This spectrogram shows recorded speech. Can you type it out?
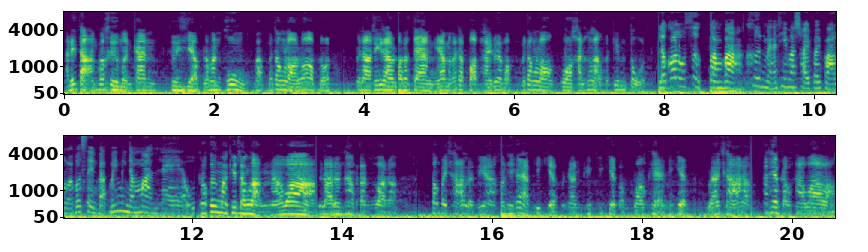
อันที่สามก็คือเหมือนกันคือเหยียบแล้วมันพุ่งแบบไม่ต้องรอรอบรถเวลาที่เราเราจะแซงอย่างเงี้ยมันก็จะปลอดภัยด้วยแบบไม่ต้องรอกลัวคันข้างหลังมาทิ่มตูด แล้วก็รู้สึกลำบากขึ้นไหมที่มาใช้ไฟฟ้า 100%แบบไม่มีน้ำมันแล้ว ก็เพิ่งมาคิดหลังๆนะว่าเวลาเดินทางไปต่างจังหวัดอะต้องไปชาร์จเหรอเนี่ยบางทีก็แอบขี้เกียจเหมือนกันที่ขี้เกียจแบบวางแผนขี้เกียจแวะชาร์จอะถ้าเทียบกับฮาวาอะ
